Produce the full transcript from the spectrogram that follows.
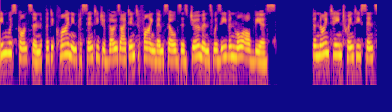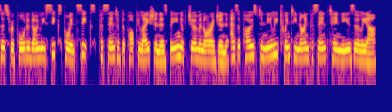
In Wisconsin, the decline in percentage of those identifying themselves as Germans was even more obvious. The 1920 census reported only 6.6% of the population as being of German origin, as opposed to nearly 29% 10 years earlier.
